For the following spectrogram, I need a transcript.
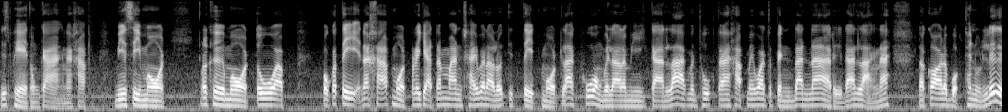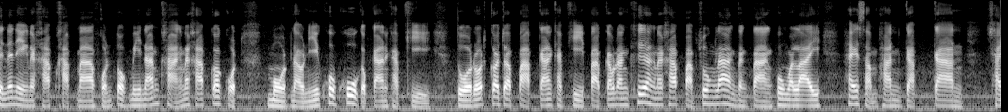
ดิสเพย์ตรงกลางนะครับ มี 4 โหมดก็คือโหมดตัว ปกตินะครับโหมดประหยัดน้ำมันใช้เวลารถติดติดโหมดลากพ่วงเวลาเรามีการลากบรรทุกนะครับไม่ว่าจะเป็นด้านหน้าหรือด้านหลังนะแล้วก็ระบบถนนลื่นนั่นเองนะครับขับมาฝนตกมีน้ำขังนะครับก็กดโหมดเหล่านี้ควบคู่กับการขับขี่ ตัวรถก็จะปรับการขับขี่ ปรับกำลังเครื่องนะครับปรับช่วงล่างต่างๆพวงมาลัยให้สัมพันธ์กับการใช้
